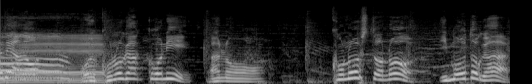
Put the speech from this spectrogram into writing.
れであのへー。おいこの学校にあのこの人の妹が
